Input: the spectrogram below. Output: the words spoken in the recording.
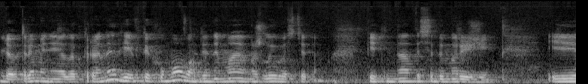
для отримання електроенергії в тих умовах, де немає можливості там під'єднатися до мережі. І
